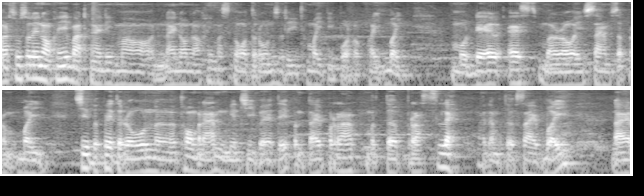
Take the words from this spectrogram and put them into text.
បាទសួស្តីអ្នកគ្នាបាទថ្ងៃនេះមកណែនាំអ្នកគ្នាមកស្គាល់ដ្រូនស៊េរីថ្មី2023 model S138 ជាប្រភេទដ្រូនធម្មតាមិនមាន GPS ទេប៉ុន្តែប្រើ motor brushless ហើយតែ motor 43ដែល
